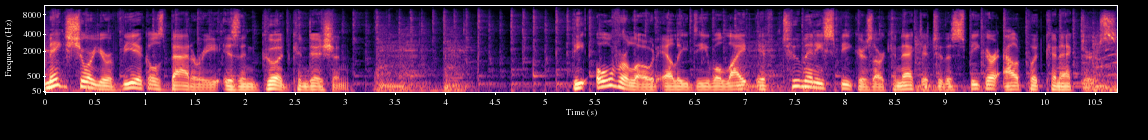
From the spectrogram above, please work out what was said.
Make sure your vehicle's battery is in good condition. The overload LED will light if too many speakers are connected to the speaker output connectors.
